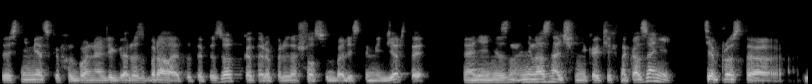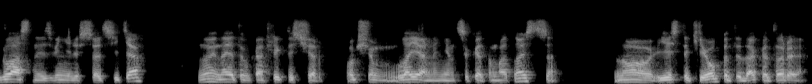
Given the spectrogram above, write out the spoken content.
То есть немецкая футбольная лига разбрала этот эпизод, который произошел с футболистами Герты, и они не, не назначили никаких наказаний, те просто гласно извинились в соцсетях, ну и на этом конфликт исчерп. В общем, лояльно немцы к этому относятся, но есть такие опыты, да, которые,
